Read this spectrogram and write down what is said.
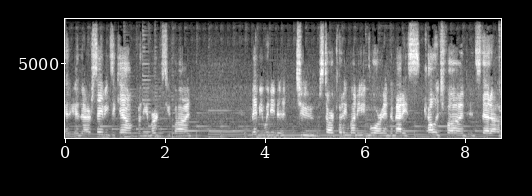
in, in, our savings account for the emergency fund. Maybe we need to, to start putting money more into Maddie's college fund instead of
